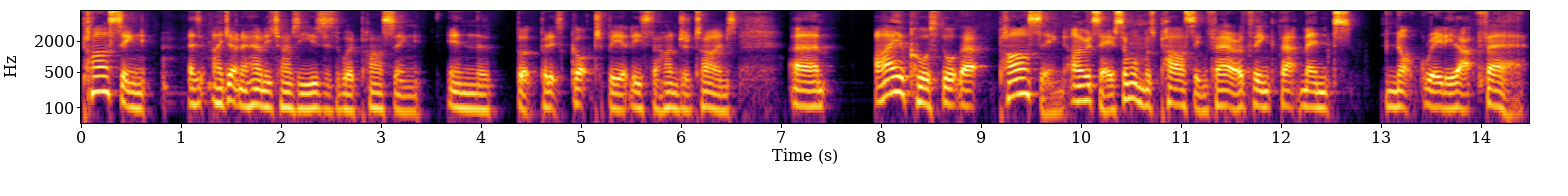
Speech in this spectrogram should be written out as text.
passing. as- I don't know how many times he uses the word passing in the book, but it's got to be at least a hundred times. Um, I, of course, thought that passing. I would say if someone was passing fair, I think that meant not really that fair.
